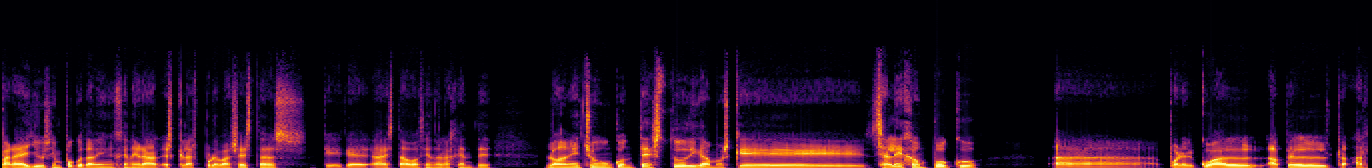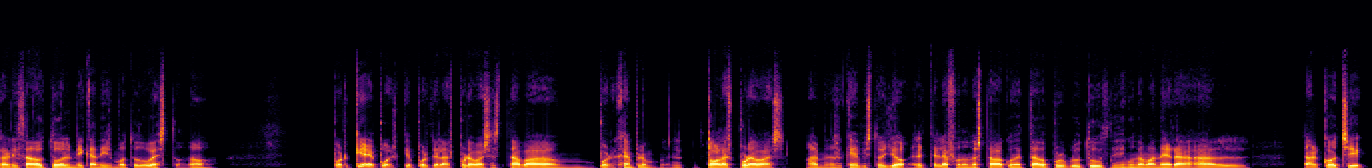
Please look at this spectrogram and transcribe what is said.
para ellos y un poco también en general es que las pruebas estas que, ha estado haciendo la gente lo han hecho en un contexto, digamos, que se aleja un poco ah, por el cual Apple ha realizado todo el mecanismo, todo esto, ¿no? ¿Por qué? Pues que porque las pruebas estaban, por ejemplo, todas las pruebas, al menos que he visto yo, el teléfono no estaba conectado por Bluetooth de ninguna manera al, al coche,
